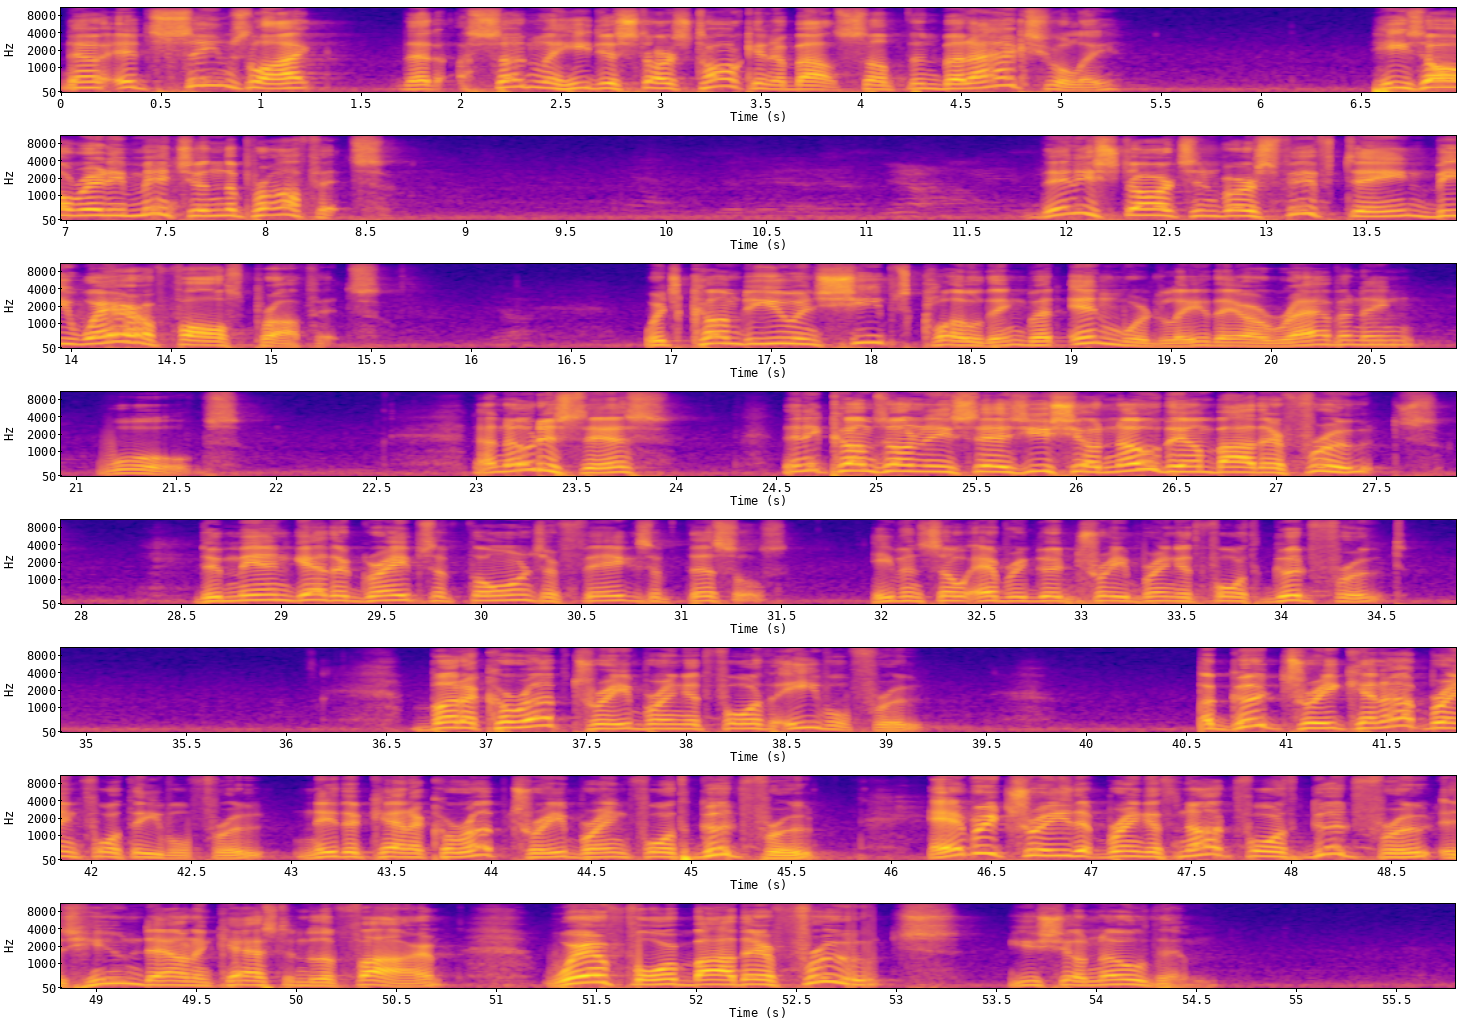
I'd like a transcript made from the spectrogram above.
Now, it seems like that suddenly he just starts talking about something, but actually, he's already mentioned the prophets. Then he starts in verse 15 Beware of false prophets, which come to you in sheep's clothing, but inwardly they are ravening wolves. Now, notice this. Then he comes on and he says, You shall know them by their fruits. Do men gather grapes of thorns or figs of thistles? Even so, every good tree bringeth forth good fruit. But a corrupt tree bringeth forth evil fruit. A good tree cannot bring forth evil fruit, neither can a corrupt tree bring forth good fruit. Every tree that bringeth not forth good fruit is hewn down and cast into the fire. Wherefore, by their fruits you shall know them.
